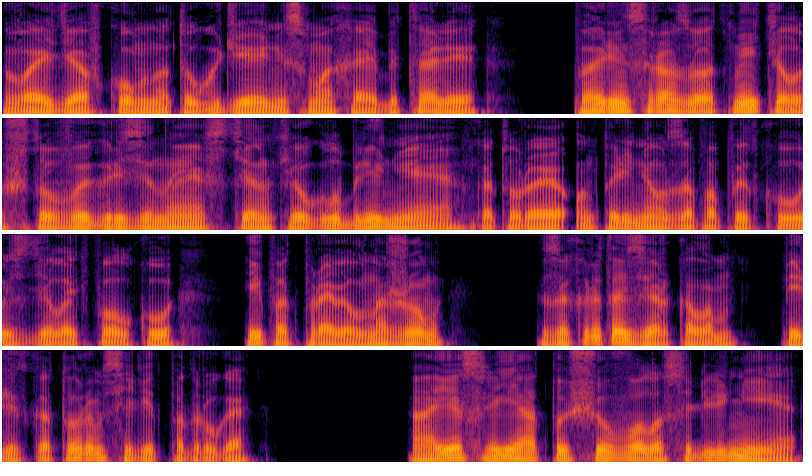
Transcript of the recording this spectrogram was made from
Войдя в комнату, где они с Махой обитали, парень сразу отметил, что выгрызенное в стенке углубление, которое он принял за попытку сделать полку и подправил ножом, закрыто зеркалом, перед которым сидит подруга. А если я отпущу волосы длиннее,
